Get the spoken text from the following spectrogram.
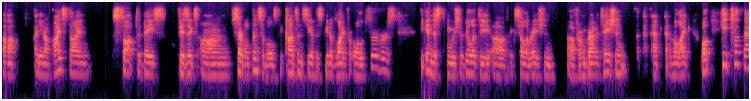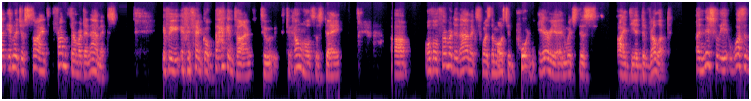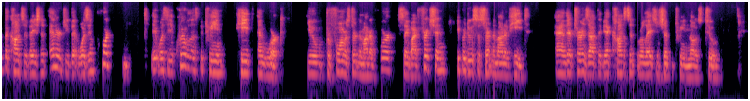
uh, you know, Einstein sought to base physics on several principles: the constancy of the speed of light for all observers, the indistinguishability of acceleration uh, from gravitation, and, the like. Well, he took that image of science from thermodynamics. If we if we then go back in time to to Helmholtz's day, uh, although thermodynamics was the most important area in which this idea developed. Initially, it wasn't the conservation of energy that was important, it was the equivalence between heat and work. You perform a certain amount of work, say by friction, you produce a certain amount of heat. And there turns out to be a constant relationship between those two.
